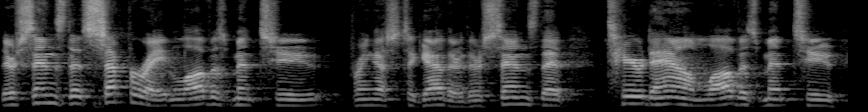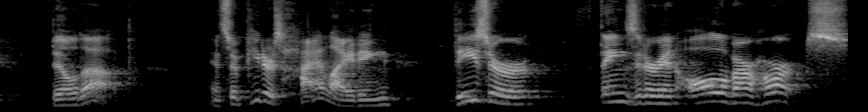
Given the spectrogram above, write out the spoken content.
They're sins that separate, and love is meant to bring us together. They're sins that tear down, love is meant to build up. And so Peter's highlighting these are things that are in all of our hearts.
